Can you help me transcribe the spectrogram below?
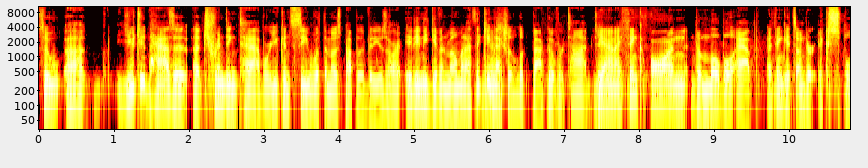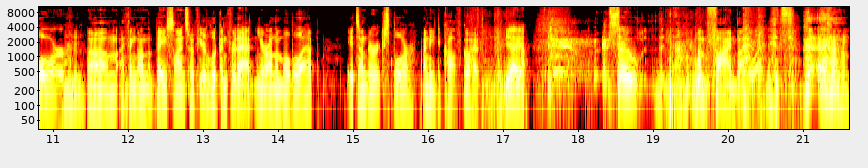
So uh, YouTube has a, a, trending tab where you can see what the most popular videos are at any given moment. I think you yes. can actually look back over time too. Yeah, and I think on the mobile app, I think it's under Explore. Mm-hmm. Um, I think on the baseline. So if you're looking for that and you're on the mobile app, it's under Explore. I need to cough. Go ahead. Yeah, yeah. So th- I'm fine, by the way. it's, it's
